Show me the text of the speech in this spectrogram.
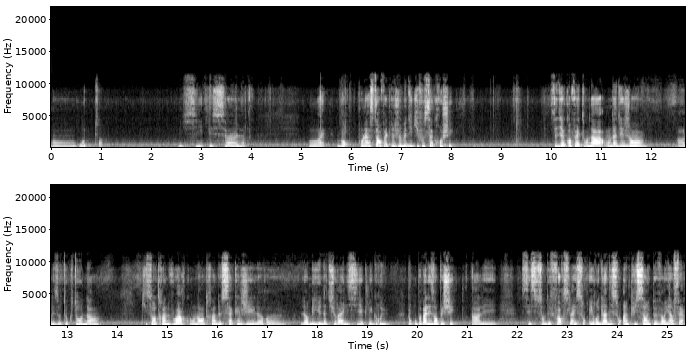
en route. Ici, et seul. Ouais. Bon, pour l'instant, en fait, le jeu me dit qu'il faut s'accrocher. C'est-à-dire qu'en fait, on a, on a des gens, alors les autochtones, hein, qui sont en train de voir qu'on est en train de saccager leur, euh, leur milieu naturel, ici, avec les grues. Donc, on ne peut pas les empêcher. Hein, ce sont des forces, là. Ils, sont, ils regardent, ils sont impuissants, ils peuvent rien faire.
